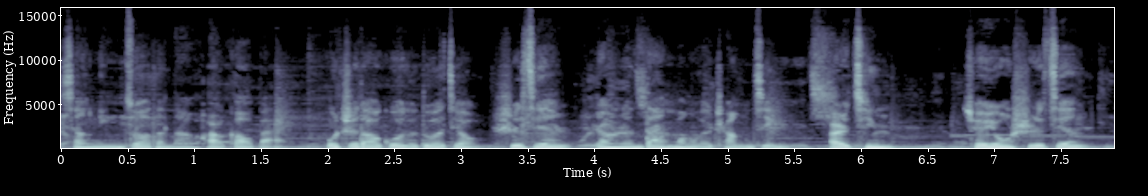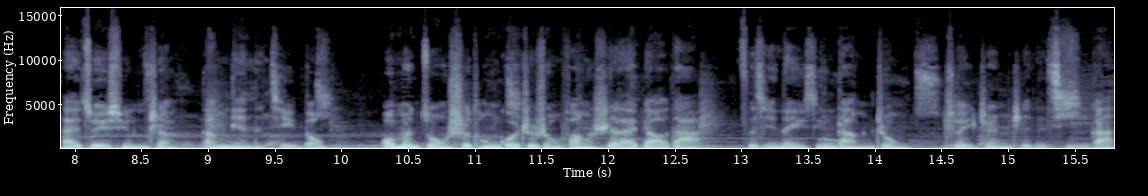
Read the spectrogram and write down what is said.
向邻座的男孩告白。不知道过了多久，时间让人淡忘了场景，而今，却用时间来追寻着当年的悸动。我们总是通过这种方式来表达自己内心当中最真挚的情感。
